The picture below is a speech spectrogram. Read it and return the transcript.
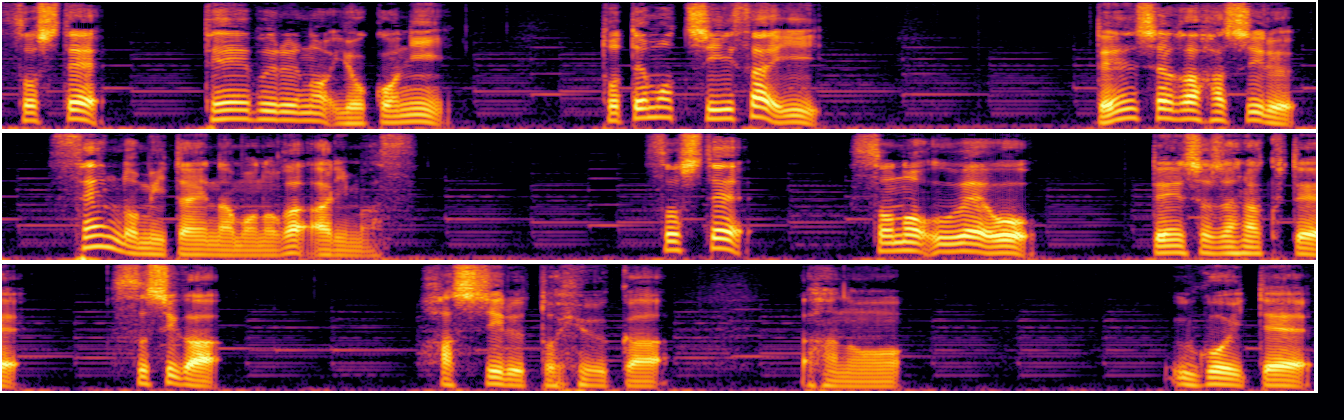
そしてテーブルの横にとても小さい電車が走る線路みたいなものがあります。そしてその上を電車じゃなくて寿司が走るというかあの動いて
